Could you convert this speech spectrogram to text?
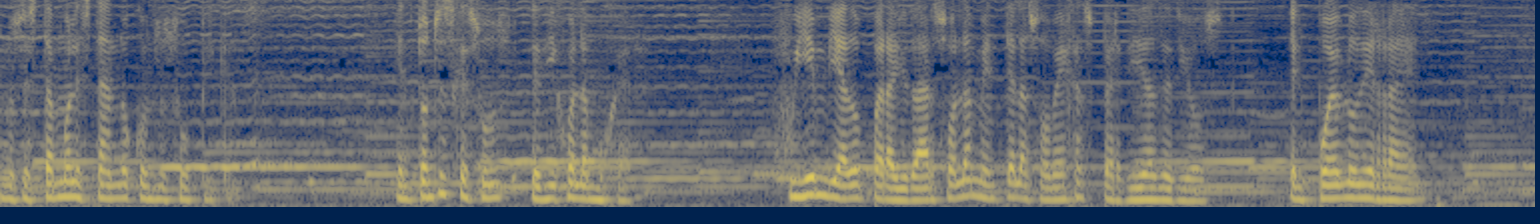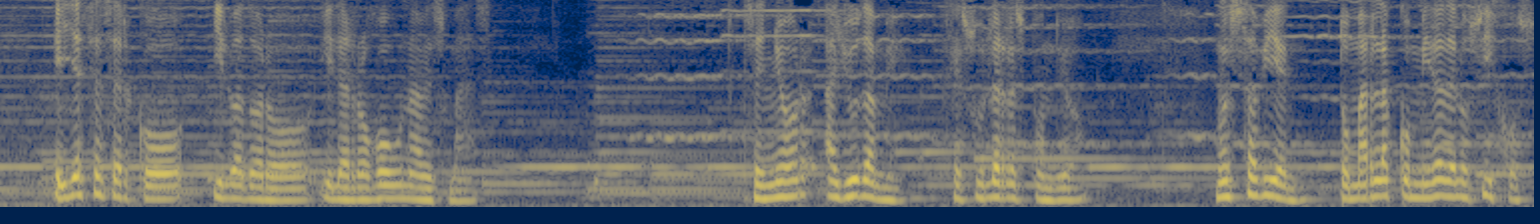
Nos está molestando con sus súplicas. Entonces Jesús le dijo a la mujer, Fui enviado para ayudar solamente a las ovejas perdidas de Dios, el pueblo de Israel. Ella se acercó y lo adoró y le rogó una vez más. Señor, ayúdame. Jesús le respondió. No está bien tomar la comida de los hijos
